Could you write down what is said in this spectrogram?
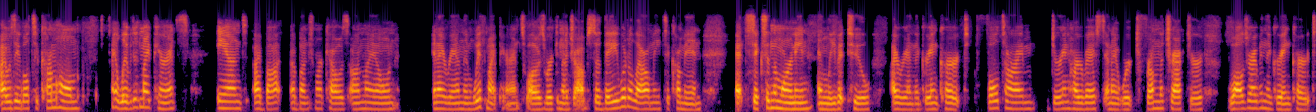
I was able to come home. I lived with my parents and I bought a bunch more cows on my own and I ran them with my parents while I was working the job. So they would allow me to come in at six in the morning and leave at two. I ran the grain cart full time during harvest and I worked from the tractor while driving the grain cart.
